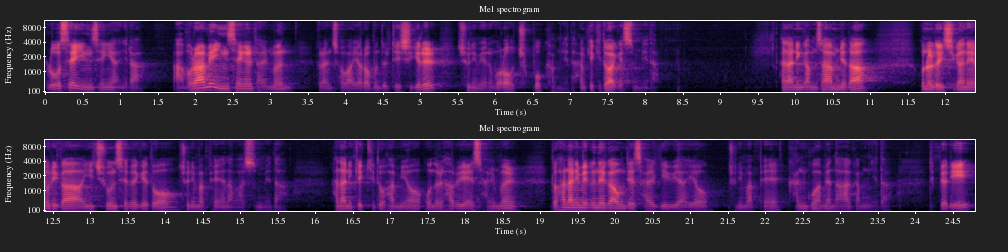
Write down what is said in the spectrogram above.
롯의 인생이 아니라 아브라함의 인생을 닮은 그런 저와 여러분들 되시기를 주님의 이름으로 축복합니다. 함께 기도하겠습니다. 하나님 감사합니다. 오늘도 이 시간에 우리가 이 추운 새벽에도 주님 앞에 나왔습니다. 하나님께 기도하며 오늘 하루의 삶을 또 하나님의 은혜 가운데 살기 위하여 주님 앞에 간구하며 나아갑니다. 특별히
